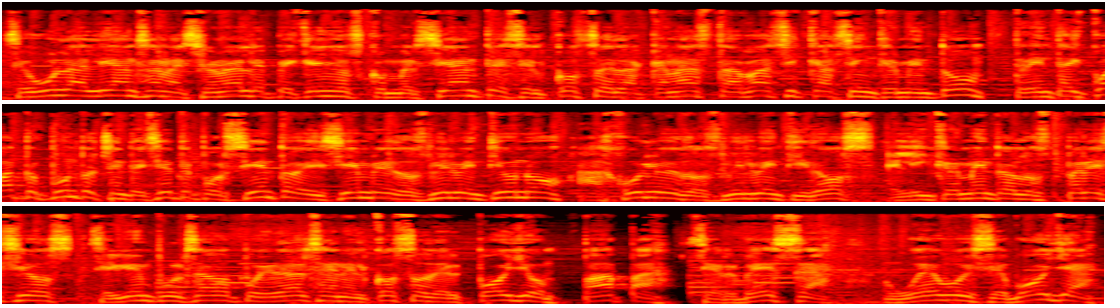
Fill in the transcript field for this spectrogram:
Según la Alianza Nacional de Pequeños Comerciantes, el costo de la canasta básica se incrementó 34.87% de diciembre de 2021 a julio de 2022. El incremento de los precios se vio impulsado por el alza en el costo del pollo, papa, cerveza, huevo y cebolla,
